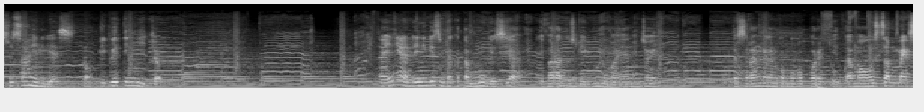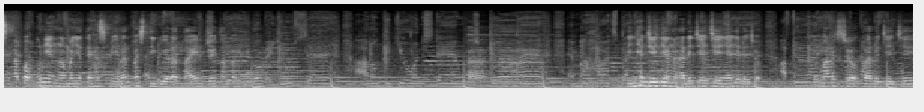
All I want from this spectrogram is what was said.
susah ini guys. Trofi gue tinggi cok. Nah ini ada ini guys sudah ketemu guys ya. 500 ribu lumayan coy. Kita serang dengan combo corporate kita. Mau semax apa pun yang namanya TH9 pasti gue ratain coy tanpa hero. Uh, uh, intinya dia jangan ada CC nya aja deh cok. Gue males cok ada CC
